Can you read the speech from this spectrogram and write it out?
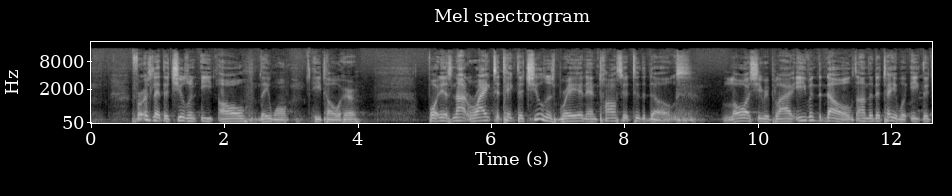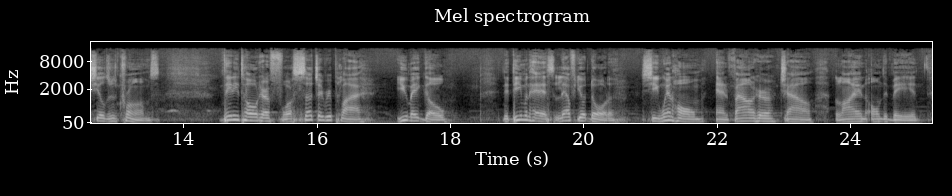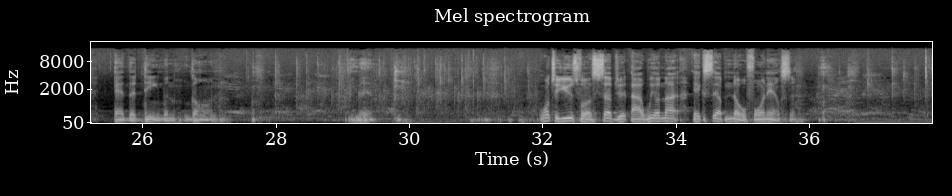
First, let the children eat all they want, he told her. For it is not right to take the children's bread and toss it to the dogs. Lord, she replied, even the dogs under the table eat the children's crumbs. Then he told her, For such a reply, you may go. The demon has left your daughter. She went home and found her child lying on the bed and the demon gone. Amen. Want to use for a subject, I will not accept no for an answer.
